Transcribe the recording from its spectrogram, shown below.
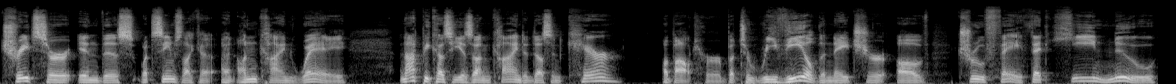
treats her in this, what seems like a, an unkind way, not because he is unkind and doesn't care about her, but to reveal the nature of true faith that he knew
